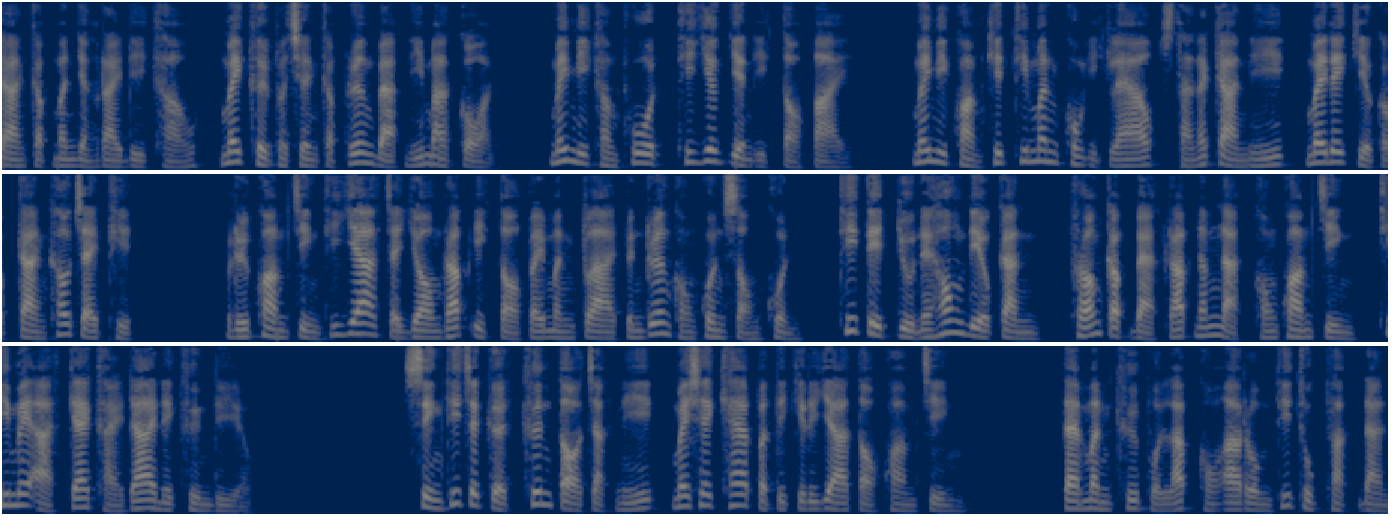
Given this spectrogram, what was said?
การกับมันอย่างไรดีเขา ไม่เคยเผชิญกับเรื่องแบบนี้มาก่อน ไม่มีคำพูดที่เยือกเย็นอีกต่อไป ไม่มีความคิดที่มั่นคงอีกแล้ว สถานการณ์นี้ไม่ได้เกี่ยวกับการเข้าใจผิด หรือความจริงที่ยากจะยอมรับอีกต่อไปมันกลายเป็นเรื่องของคนสองคน ที่ติดอยู่ในห้องเดียวกัน พร้อมกับแบกรับน้ำหนักของความจริงที่ไม่อาจแก้ไขได้ในคืนเดียว สิ่งที่จะเกิดขึ้นต่อจากนี้ไม่ใช่แค่ปฏิกิริยาต่อความจริง แต่มันคือผลลัพธ์ของอารมณ์ที่ถูกผลักดัน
